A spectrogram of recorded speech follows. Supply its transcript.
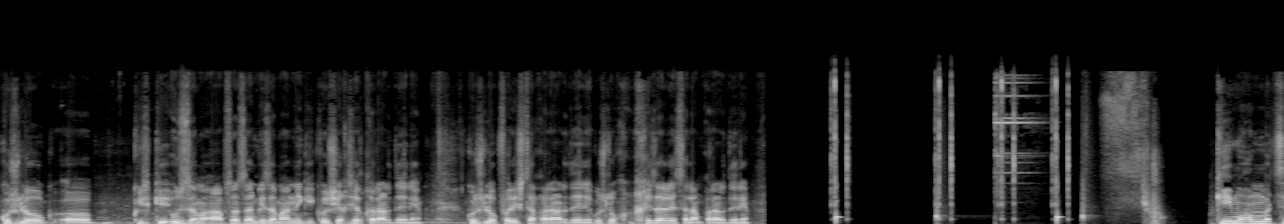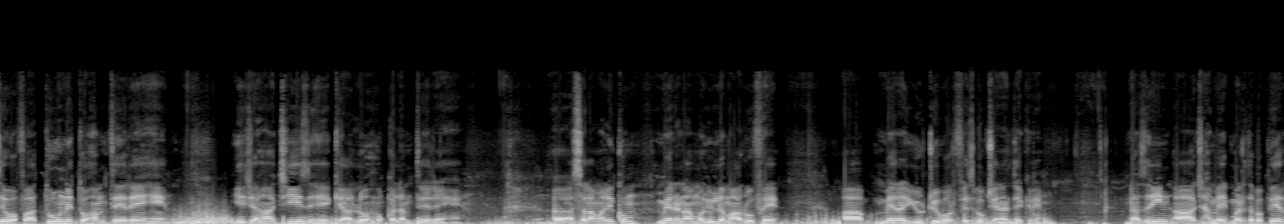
कुछ लोग कि उस जमा आप के ज़माने की कोई शख्सियत करार दे रहे हैं कुछ लोग फ़रिश्ता करार दे रहे हैं कुछ लोग खिज़र अलैहिस्सलाम करार दे रहे हैं। कि मोहम्मद से वफ़ा तू ने तो हम तेरे हैं। ये जहाँ चीज़ है क्या लोह कलम तेरे हैं? अ, अस्सलाम वालेकुम मेरा नाम वलीउल्लाह मारूफ़ है। आप मेरा यूट्यूब और फेसबुक चैनल देख रहे हैं। नाजरीन आज हम एक मरतबा फिर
